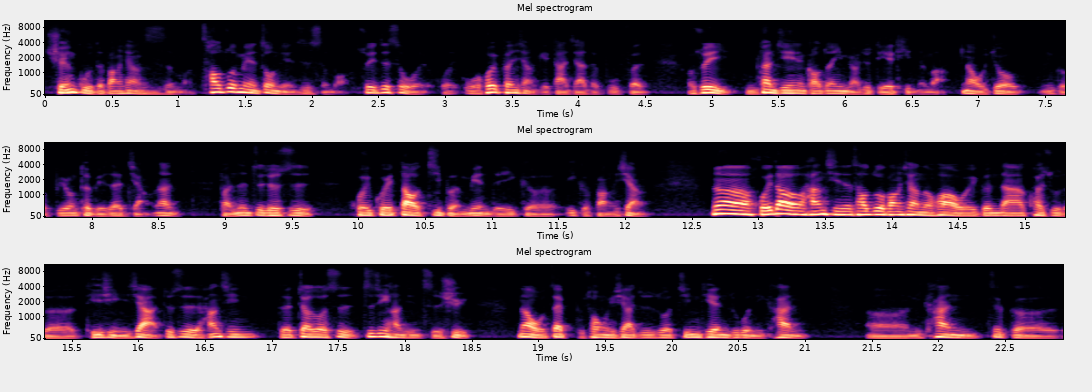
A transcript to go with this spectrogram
选股的方向是什么，操作面的重点是什么。所以这是我我我会分享给大家的部分。所以你看今天的高端疫苗就跌停了嘛，那我就那个不用特别再讲。那反正这就是回归到基本面的一个一个方向。那回到行情的操作方向的话，我也跟大家快速的提醒一下，就是行情的叫做是资金行情持续。那我再补充一下，就是说今天如果你看，呃，你看这个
